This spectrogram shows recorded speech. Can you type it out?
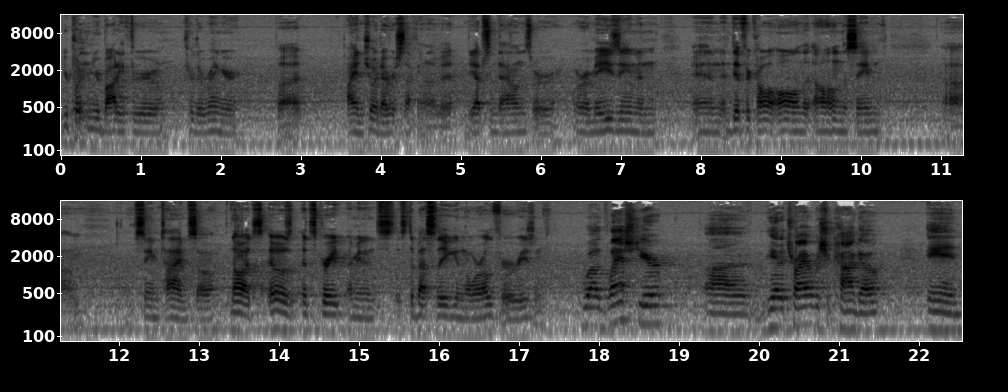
you're putting your body through through the ringer. But I enjoyed every second of it. The ups and downs were, were amazing and and, and difficult all in the, all in the same um, same time. So no, it's it was it's great. I mean, it's it's the best league in the world for a reason. Well, last year uh, you had a tryout with Chicago, and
